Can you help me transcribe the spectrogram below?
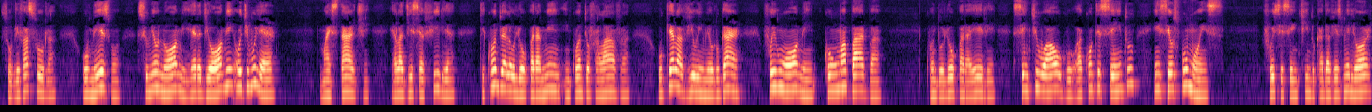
sobre Vassula, o mesmo se o meu nome era de homem ou de mulher. Mais tarde, ela disse à filha que quando ela olhou para mim enquanto eu falava, o que ela viu em meu lugar foi um homem com uma barba. Quando olhou para ele, sentiu algo acontecendo em seus pulmões foi se sentindo cada vez melhor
